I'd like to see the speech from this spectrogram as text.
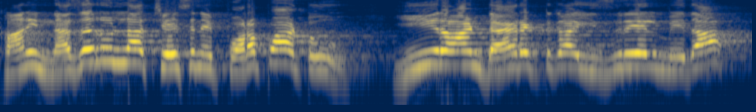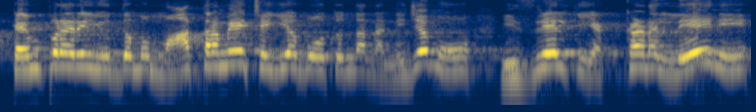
కానీ నజరుల్లా చేసిన పొరపాటు ఈరాన్ డైరెక్ట్గా ఇజ్రాయెల్ మీద టెంపరీ యుద్ధము మాత్రమే చెయ్యబోతుందన్న నిజము ఇజ్రాయెల్కి ఎక్కడ లేని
